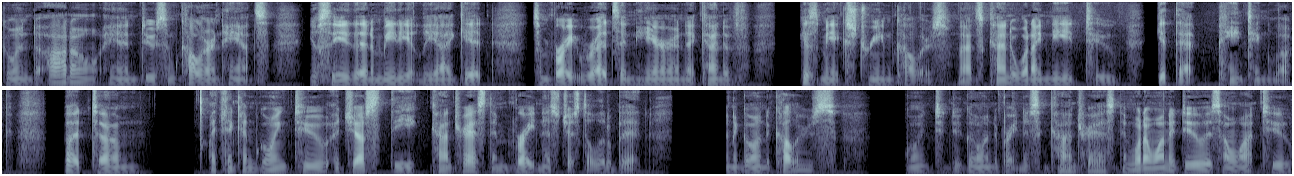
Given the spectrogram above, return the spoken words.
go into auto and do some color enhance. You'll see that immediately I get some bright reds in here and it kind of gives me extreme colors. That's kind of what I need to get that painting look. But um, I think I'm going to adjust the contrast and brightness just a little bit. I'm going to go into colors. I'm going to do go into brightness and contrast. And what I want to do is I want to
